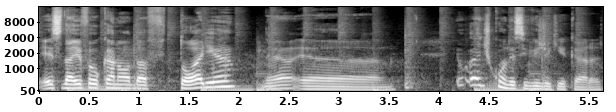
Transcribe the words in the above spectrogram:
Esse daí foi o canal da Vitória, né? É... É de quando esse vídeo aqui, cara?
